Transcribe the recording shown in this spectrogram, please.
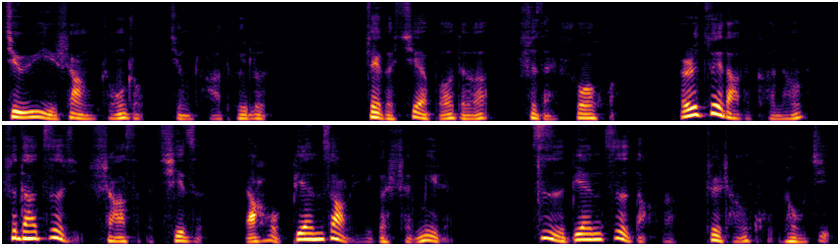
基于以上种种，警察推论，这个谢伯德是在说谎。而最大的可能是他自己杀死了妻子，然后编造了一个神秘人，自编自导了这场苦肉计。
